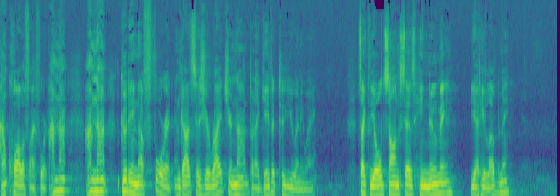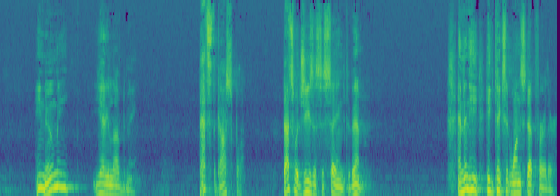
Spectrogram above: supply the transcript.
I don't qualify for it. I'm not, I'm not good enough for it. And God says, You're right, you're not, but I gave it to you anyway. It's like the old song says, He knew me, yet He loved me. He knew me, yet He loved me. That's the gospel. That's what Jesus is saying to them. And then he, he takes it one step further.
